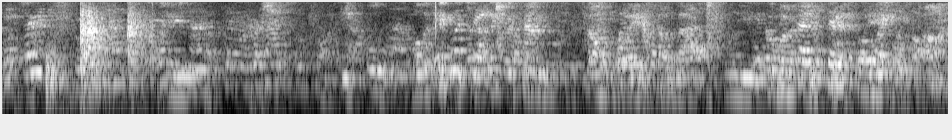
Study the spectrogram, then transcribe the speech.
It's very difficult for councils to recognise that they are accountable people now. Well, the thing, the thing with the county is the way it's done now. Government should spend so its time.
